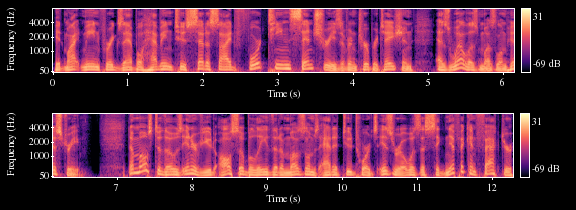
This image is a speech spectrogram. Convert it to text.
It might mean, for example, having to set aside 14 centuries of interpretation as well as Muslim history. Now, most of those interviewed also believe that a Muslim's attitude towards Israel was a significant factor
